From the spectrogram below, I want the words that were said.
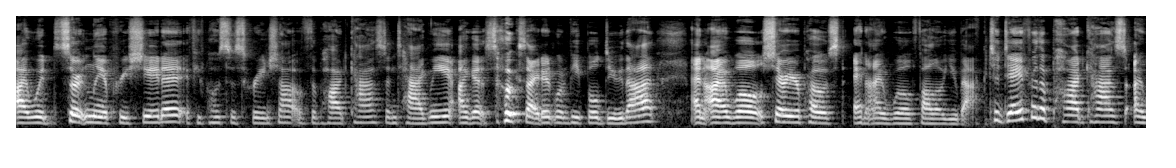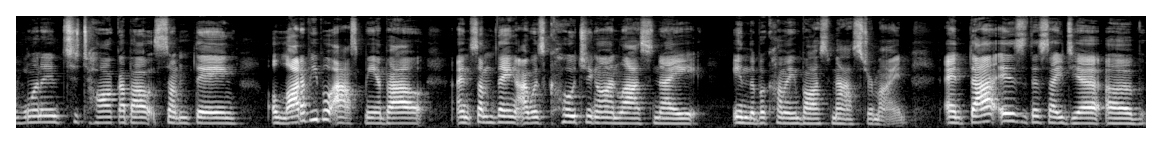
I would certainly appreciate it if you post a screenshot of the podcast and tag me. I get so excited when people do that, and I will share your post and I will follow you back. Today, for the podcast, I wanted to talk about something a lot of people ask me about and something I was coaching on last night in the Becoming Boss Mastermind. And that is this idea of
